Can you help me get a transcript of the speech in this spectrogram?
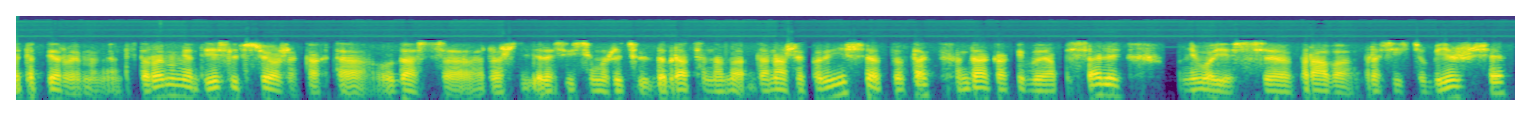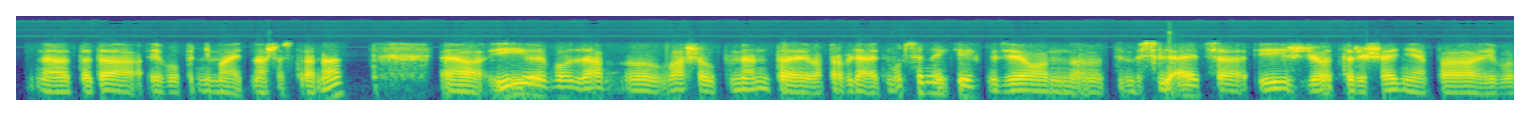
это первый момент. Второй момент, если все же как-то удастся российскому жителю добраться на, до нашей пограничья, то так, да, как и вы описали, у него есть э, право просить убежище, э, тогда его принимает наша страна, и его, да, ваше упомянутое отправляет Муценики, где он выселяется и ждет решения по его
